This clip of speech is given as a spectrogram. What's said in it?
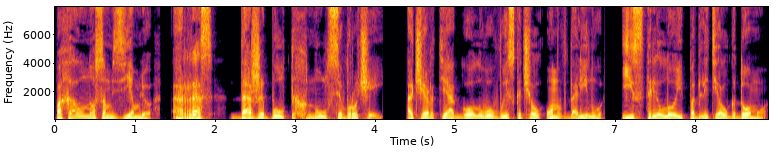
пахал носом землю, а раз даже бултыхнулся в ручей. Очертя голову, выскочил он в долину и стрелой подлетел к дому.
